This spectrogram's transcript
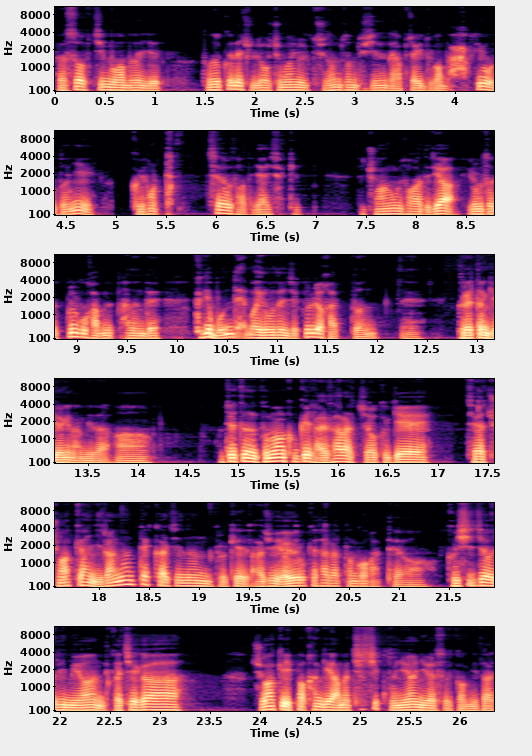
별 수 없지 뭐 하면서 이제 돈을 꺼내 주려고 주머니를 주섬섬 두시는데 갑자기 누가 막 뛰어오더니 그 형을 탁 채워서 야이 새끼 중앙금속 아들이야? 이러면서 끌고 가는데 그게 뭔데? 막 이러면서 이제 끌려갔던 네. 그랬던 기억이 납니다. 아, 어쨌든 그만큼 꽤 잘 살았죠. 그게 제가 중학교 한 1학년 때까지는 그렇게 아주 여유롭게 살았던 것 같아요. 그 시절이면 그러니까 제가 중학교 입학한 게 아마 79년이었을 겁니다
